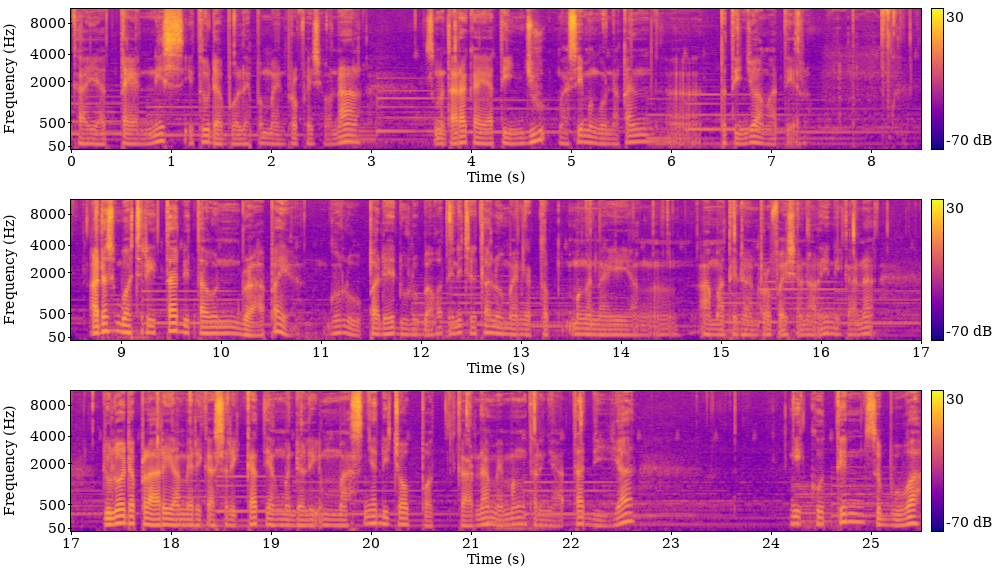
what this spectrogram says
kayak tenis itu udah boleh pemain profesional. Sementara kayak tinju masih menggunakan uh, petinju amatir. Ada sebuah cerita di tahun berapa ya? Gue lupa deh dulu banget. Ini cerita lumayan ngetop mengenai yang amatir dan profesional ini. Karena dulu ada pelari Amerika Serikat yang medali emasnya dicopot karena memang ternyata dia ngikutin sebuah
